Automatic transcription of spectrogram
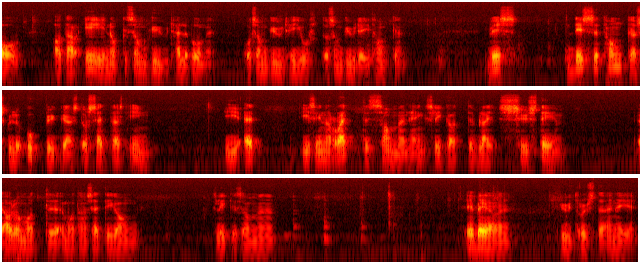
av at det er noe som Gud holder på med, og som Gud har gjort, og som Gud er i tanken. Hvis disse tanker skulle oppbygges og settes inn i, et, i sin rette sammenheng, slik at det ble system. Ja, da måtte, måtte han sette i gang slike som uh, er bedre utrusta enn jeg er.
